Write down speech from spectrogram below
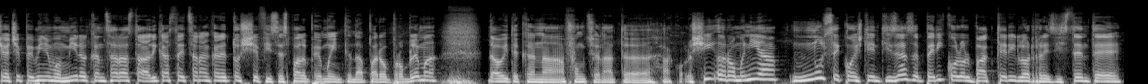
Ceea ce pe mine mă miră că în țara asta, adică asta e țara în care toți șefii se spală pe mâini când apare o problemă, dar uite că n-a funcționat uh, acolo. Și în România nu se conștientizează pericolul bacteriilor rezistente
